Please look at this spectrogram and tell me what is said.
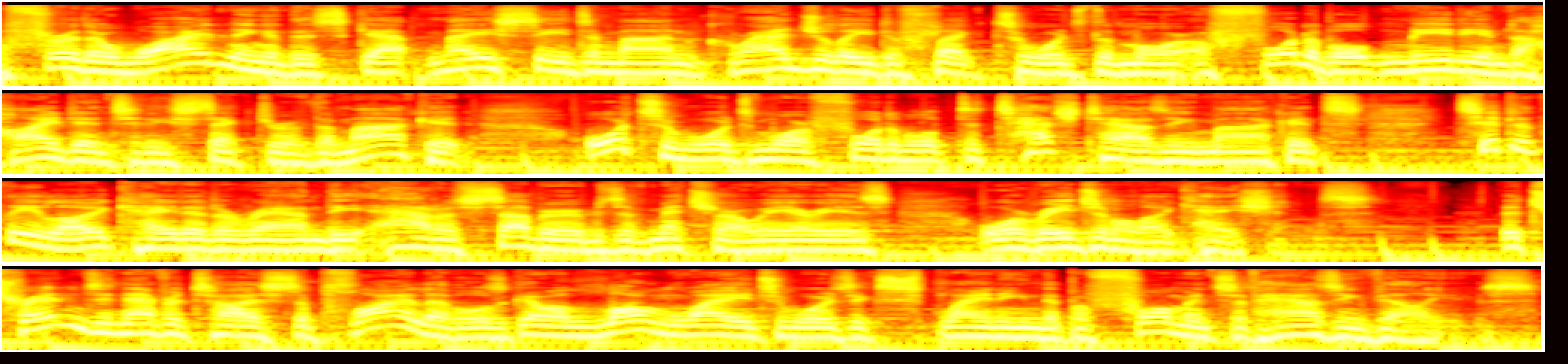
A further widening of this gap may see demand gradually deflect towards the more affordable medium to high density sector of the market or towards more affordable detached housing markets typically located around the outer suburbs of metro areas or regional locations. The trends in advertised supply levels go a long way towards explaining the performance of housing values.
